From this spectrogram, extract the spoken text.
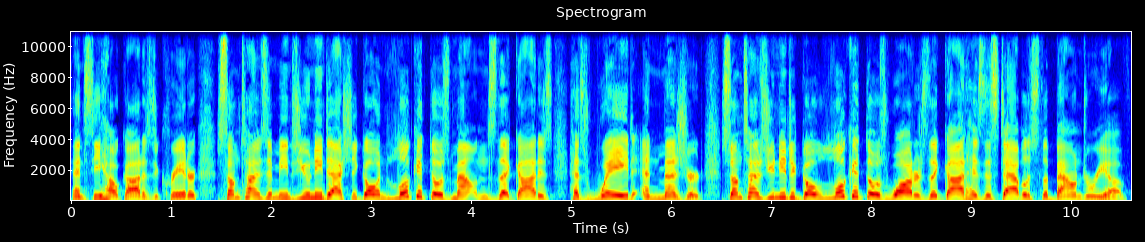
and see how God is a creator. Sometimes it means you need to actually go and look at those mountains that God is, has weighed and measured. Sometimes you need to go look at those waters that God has established the boundary of.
